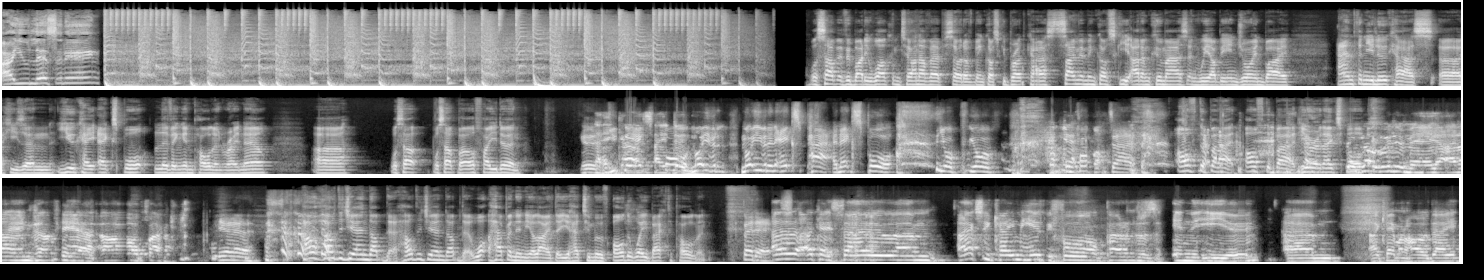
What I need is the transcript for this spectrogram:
Are you listening? What's up, everybody? Welcome to another episode of Binkowski Broadcast. Simon Binkowski, Adam Kumas, and we are being joined by Anthony Lucas. Uh, he's an UK export living in Poland right now. Uh, what's up? What's up, both? How you doing? Good. Hey, UK guys, how you export, doing? not even not even an expat, an export. your your fucking product ad. Off the bat, off the bat, you're an They export. got rid of me and I ended up here. Oh, fuck. Yeah. How how did you end up there? How did you end up there? What happened in your life that you had to move all the way back to Poland? FedEx. Uh, okay, so um, I actually came here before Poland was in the EU. Um, I came on holiday,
